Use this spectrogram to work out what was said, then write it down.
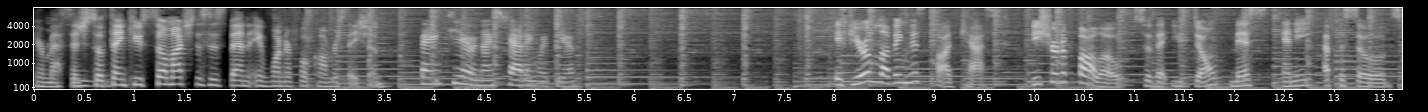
your message. Mm-hmm. So thank you so much. This has been a wonderful conversation. Thank you. Nice chatting with you. If you're loving this podcast, be sure to follow so that you don't miss any episodes.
